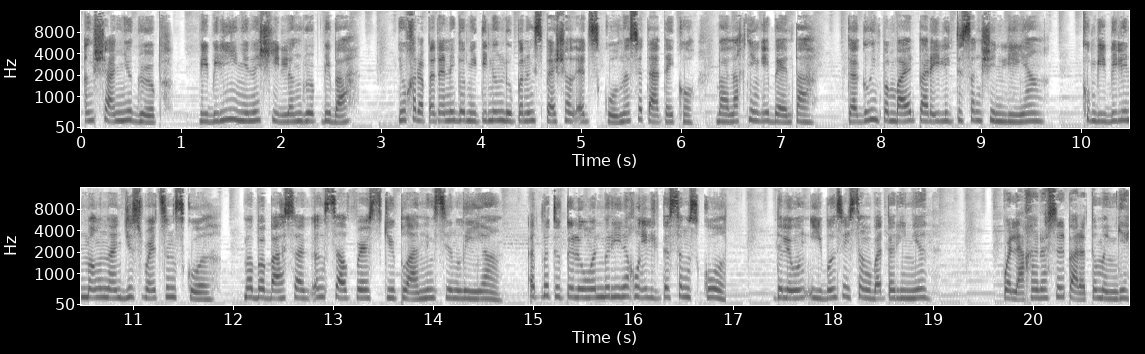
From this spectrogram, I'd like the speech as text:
Ang Shanyo Group, bibilihin niyo ng Shilang Group, di ba? Yung karapatan na gamitin ng lupa ng Special Ed School na sa tatay ko, balak niyang ibenta. Gagawing pambayad para iligtas ang Shinliyang. Kung bibilin mo ang rights ng school, mababasag ang self-rescue plan ng Shinliyang. At matutulungan mo rin akong iligtas ang school. Dalawang ibon sa isang bata rin yan. Wala kang rason para tumanggi.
